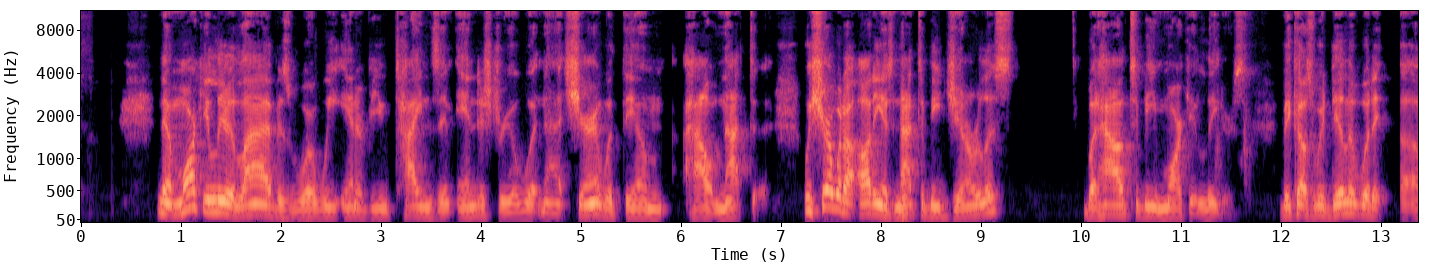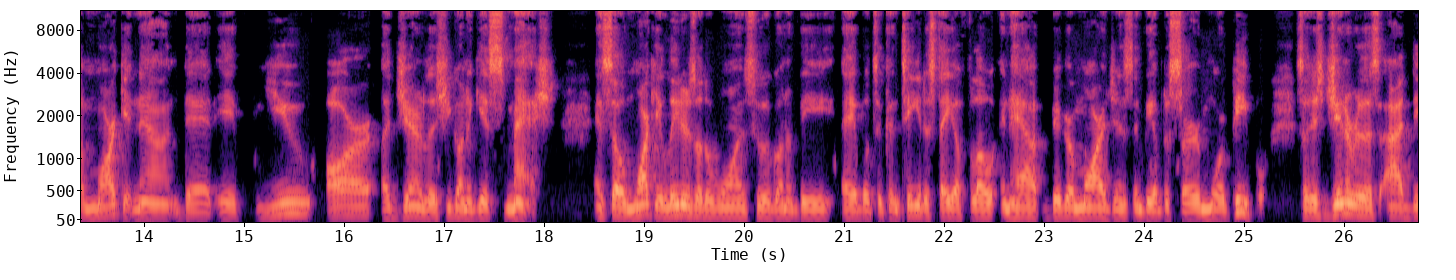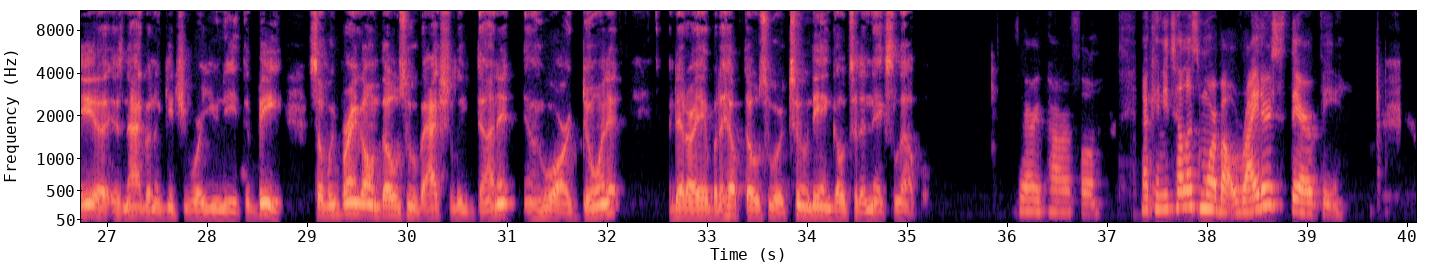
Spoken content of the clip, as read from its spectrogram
Now, Market Leader Live is where we interview titans in industry or whatnot, sharing with them how not to. We share with our audience not to be generalists, but how to be market leaders. because we're dealing with a, market now that if you are a generalist, you're going to get smashed. And so market leaders are the ones who are going to be able to continue to stay afloat and have bigger margins and be able to serve more people. So this generalist idea is not going to get you where you need to be. So we bring on those who've actually done it and who are doing it that are able to help those who are tuned in go to the next level. Very powerful. Now, can you tell us more about writers therapy?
